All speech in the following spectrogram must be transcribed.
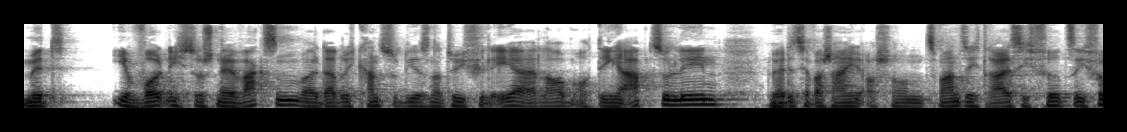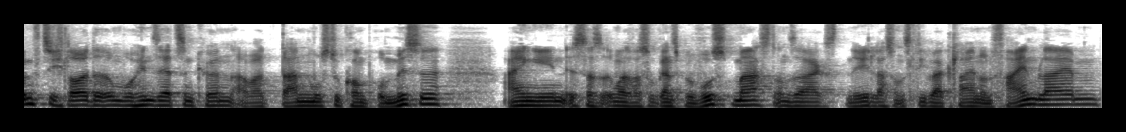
mit ihr wollt nicht so schnell wachsen, weil dadurch kannst du dir es natürlich viel eher erlauben, auch Dinge abzulehnen. Du hättest ja wahrscheinlich auch schon 20, 30, 40, 50 Leute irgendwo hinsetzen können, aber dann musst du Kompromisse eingehen. Ist das irgendwas, was du ganz bewusst machst und sagst, nee, lass uns lieber klein und fein bleiben?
